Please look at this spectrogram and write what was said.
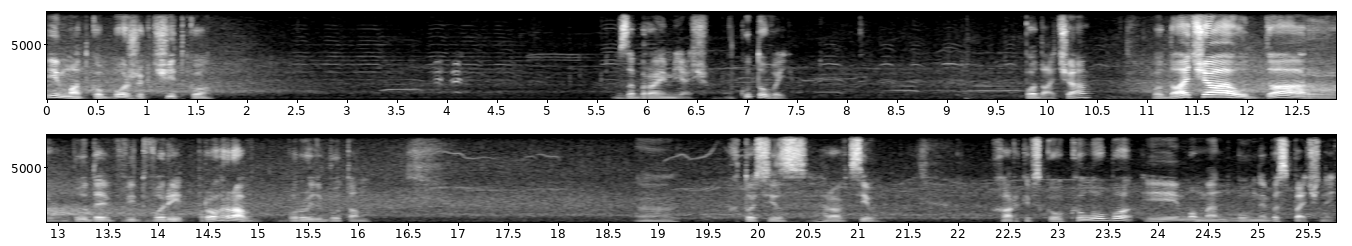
І Матко Божик чітко забирає м'яч. Кутовий. Подача. Подача, удар буде від воріт. Програв боротьбу там. Е, хтось із гравців харківського клубу, і момент був небезпечний.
